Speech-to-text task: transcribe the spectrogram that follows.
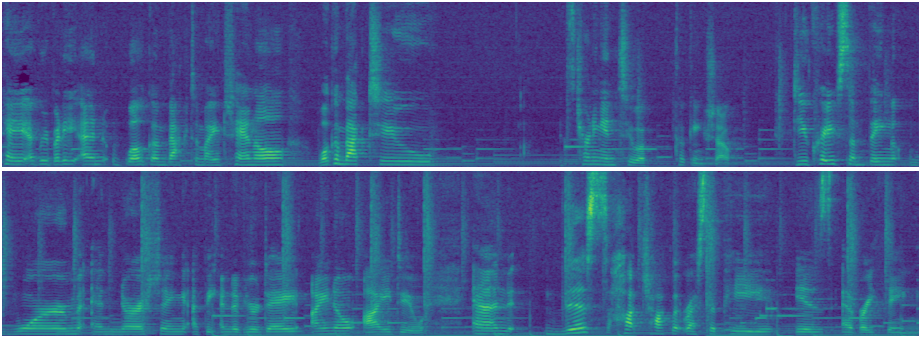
Hey everybody and welcome back to my channel. Welcome back to, it's turning into a cooking show. Do you crave something warm and nourishing at the end of your day? I know I do. And this hot chocolate recipe is everything.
